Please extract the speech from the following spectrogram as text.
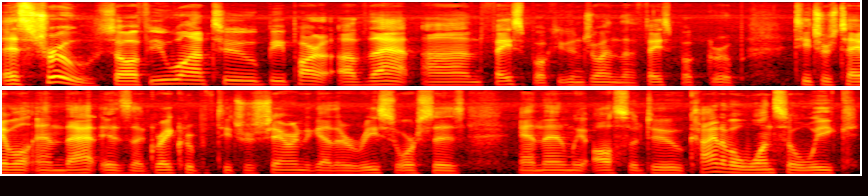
It's true. So if you want to be part of that on Facebook, you can join the Facebook group Teachers Table, and that is a great group of teachers sharing together resources. And then we also do kind of a once a week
